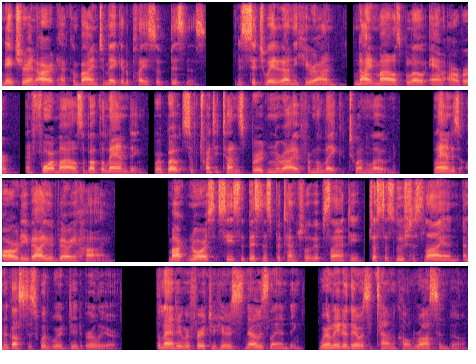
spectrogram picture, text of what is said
Nature and art have combined to make it a place of business. It is situated on the Huron, nine miles below Ann Arbor, and four miles above the landing, where boats of 20 tons burden arrive from the lake to unload. Land is already valued very high. Mark Norris sees the business potential of Ypsilanti just as Lucius Lyon and Augustus Woodward did earlier. The landing referred to here is Snow's Landing, where later there was a town called Rawsonville,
